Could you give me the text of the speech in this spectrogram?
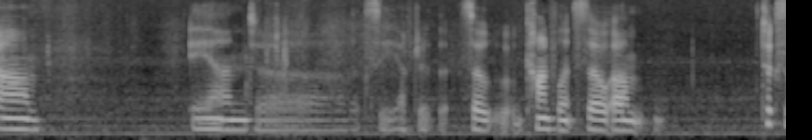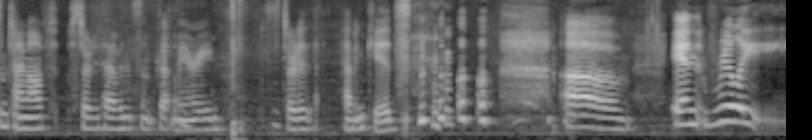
Um, and uh, let's see after the so confluence. So um, took some time off, started having some, got married, started having kids. um, and really,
